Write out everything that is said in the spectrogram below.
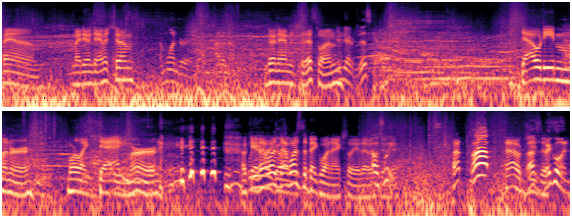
Bam. Am I doing damage to him? I'm wondering. I don't know. I'm doing damage to this You're one. damage to this guy. Dowdy Munner. More like Daddy, Daddy Murr. okay, that was that was the big one actually. That Oh, was sweet. Up. Up. Oh, Jesus. That's a big one.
